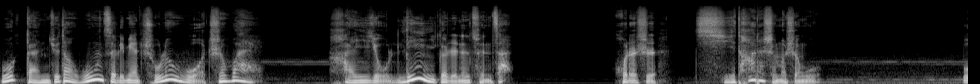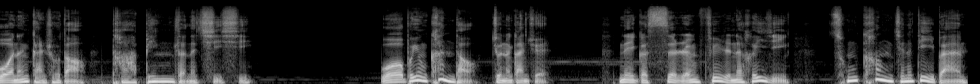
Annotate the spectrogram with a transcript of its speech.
我感觉到屋子里面除了我之外，还有另一个人的存在。或者是其他的什么生物，我能感受到它冰冷的气息。我不用看到就能感觉，那个似人非人的黑影从炕前的地板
